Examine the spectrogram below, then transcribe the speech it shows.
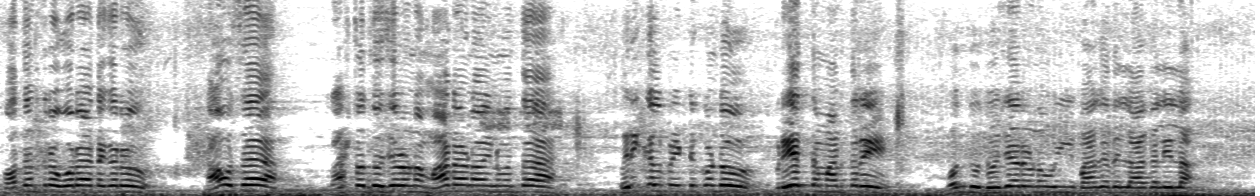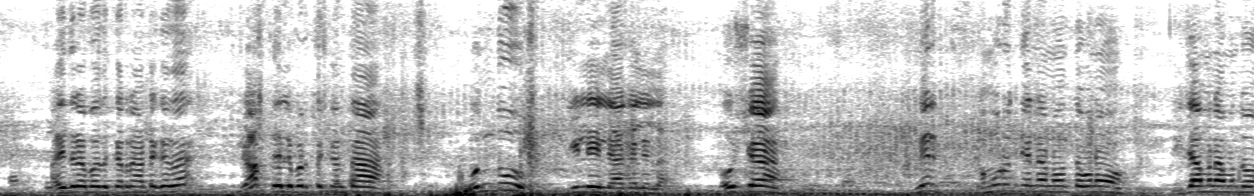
ಸ್ವಾತಂತ್ರ್ಯ ಹೋರಾಟಗಾರರು ನಾವು ಸಹ ರಾಷ್ಟ್ರ ಧ್ವಜಾರೋಹಣ ಮಾಡೋಣ ಎನ್ನುವಂಥ ಪರಿಕಲ್ಪನೆ ಇಟ್ಟುಕೊಂಡು ಪ್ರಯತ್ನ ಮಾಡ್ತಾರೆ. ಒಂದು ಧ್ವಜಾರೋಹಣವು ಈ ಭಾಗದಲ್ಲಿ ಆಗಲಿಲ್ಲ. ಹೈದರಾಬಾದ್, ಕರ್ನಾಟಕದ ವ್ಯಾಪ್ತಿಯಲ್ಲಿ ಬರ್ತಕ್ಕಂಥ ಒಂದು ಜಿಲ್ಲೆಯಲ್ಲಿ ಆಗಲಿಲ್ಲ. ಬಹುಶಃ ಮಿರ್ ಕಮರುದ್ದೀನ್ ಅನ್ನುವಂಥವನು ನಿಜಾಮನ ಒಂದು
